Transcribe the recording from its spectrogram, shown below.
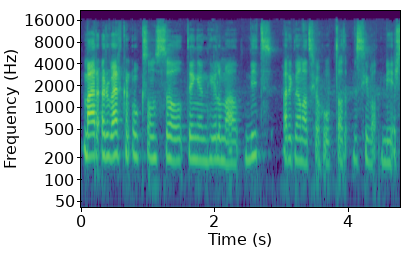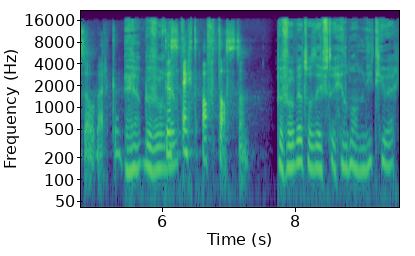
maar er werken ook soms wel dingen helemaal niet, waar ik dan had gehoopt dat het misschien wat meer zou werken. Ja, bijvoorbeeld. Het is echt aftasten. Bijvoorbeeld, wat heeft er helemaal niet gewerkt?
